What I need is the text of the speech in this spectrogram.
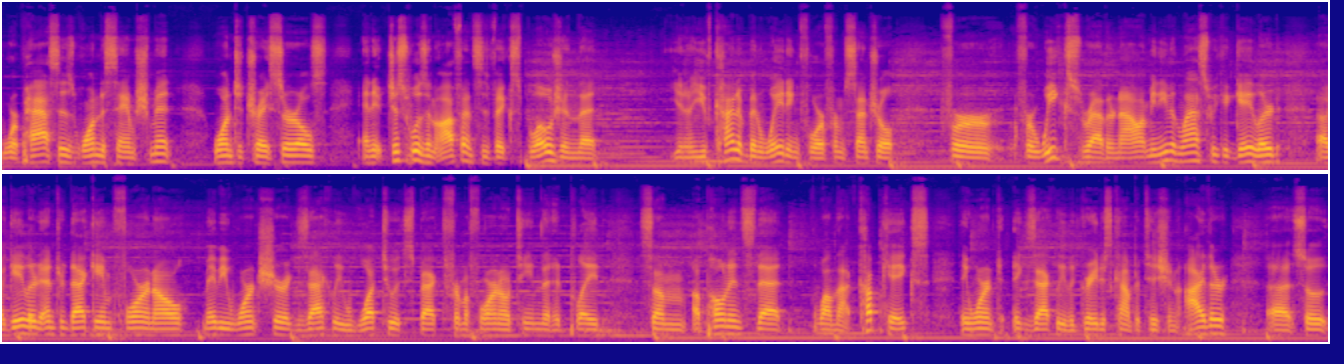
were passes, one to Sam Schmidt, one to Trey Searles and it just was an offensive explosion that you know you've kind of been waiting for from Central for for weeks rather now. I mean, even last week at Gaylord, uh, Gaylord entered that game 4 0. Maybe weren't sure exactly what to expect from a 4 0 team that had played some opponents that, while not cupcakes, they weren't exactly the greatest competition either. Uh, so,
